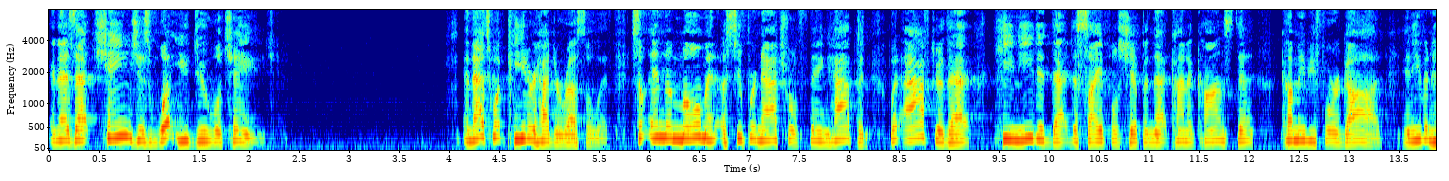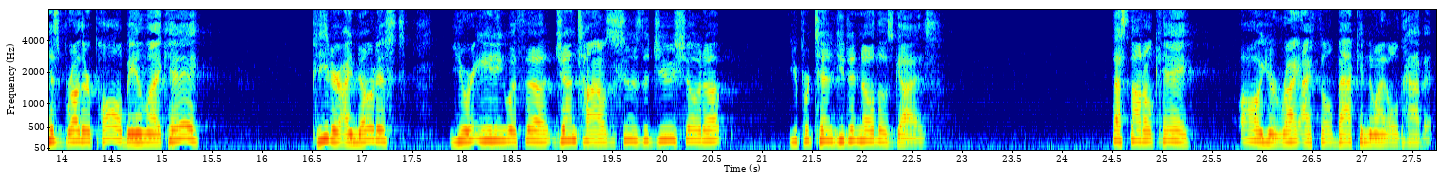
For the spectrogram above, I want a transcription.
And as that changes, what you do will change. And that's what Peter had to wrestle with. So in the moment, a supernatural thing happened. But after that, he needed that discipleship and that kind of constant coming before God. And even his brother Paul being like, hey, Peter, I noticed you were eating with the Gentiles. As soon as the Jews showed up, you pretended you didn't know those guys. That's not okay. Oh, you're right. I fell back into my old habit.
